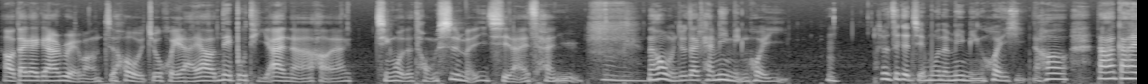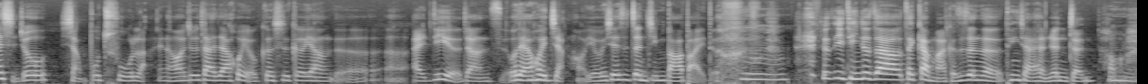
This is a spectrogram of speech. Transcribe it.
然后我大概跟他蕊完之后，我就回来要内部提案啊，好，来请我的同事们一起来参与，嗯，然后我们就在开命名会议。就这个节目的命名会议，然后大家刚开始就想不出来，然后就是大家会有各式各样的呃 idea 这样子，我等下会讲哈，有一些是正经八百的，嗯、就是一听就知道在干嘛，可是真的听起来很认真，好，嗯、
